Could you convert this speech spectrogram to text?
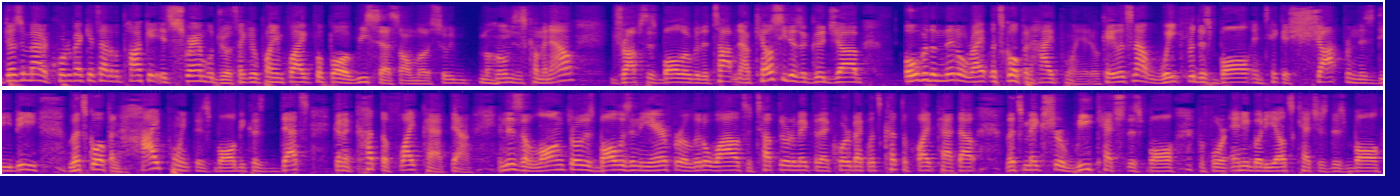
doesn't matter. Quarterback gets out of the pocket. It's scramble drill. It's like you're playing flag football at recess almost. So Mahomes is coming out, drops this ball over the top. Now Kelce does a good job over the middle, right? Let's go up and high point it, okay? Let's not wait for this ball and take a shot from this DB. Let's go up and high point this ball because that's going to cut the flight path down. And this is a long throw. This ball was in the air for a little while. It's a tough throw to make for that quarterback. Let's cut the flight path out. Let's make sure we catch this ball before anybody else catches this ball.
